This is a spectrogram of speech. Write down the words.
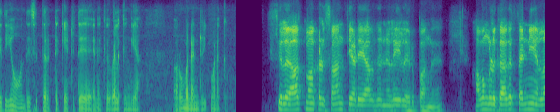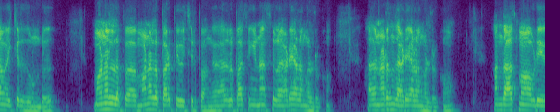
இதையும் வந்து சித்தர்கிட்ட கேட்டுட்டு எனக்கு விளக்குங்கய்யா. ரொம்ப நன்றி வணக்கம். சில ஆத்மாக்கள் சாந்தி அடையாத நிலையில் இருப்பாங்க. அவங்களுக்காக தண்ணி எல்லாம் வைக்கிறது உண்டு. மணலில் ப மணலை பரப்பி வச்சுருப்பாங்க. அதில் பார்த்தீங்கன்னா சில அடையாளங்கள் இருக்கும். அது நடந்த அடையாளங்கள் இருக்கும். அந்த ஆத்மாவுடைய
